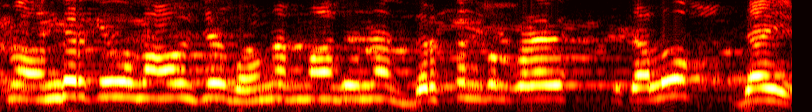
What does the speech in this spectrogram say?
અને અંદર કેવો માહોલ છે? ભવનાથ મહાદેવના દર્શન પણ કરાવે. તો ચાલો જઈએ.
